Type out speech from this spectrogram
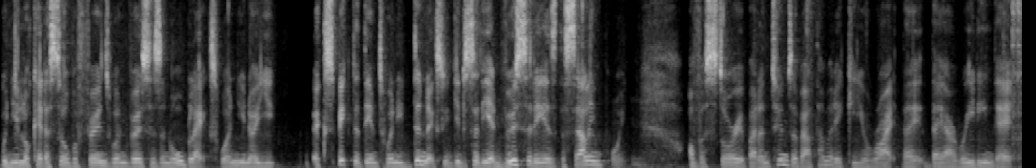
when you look at a Silver Ferns win versus an All Blacks win, you know, you expected them to win, you didn't expect. So the adversity is the selling point of a story. But in terms of our tamariki, you're right. They they are reading that,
